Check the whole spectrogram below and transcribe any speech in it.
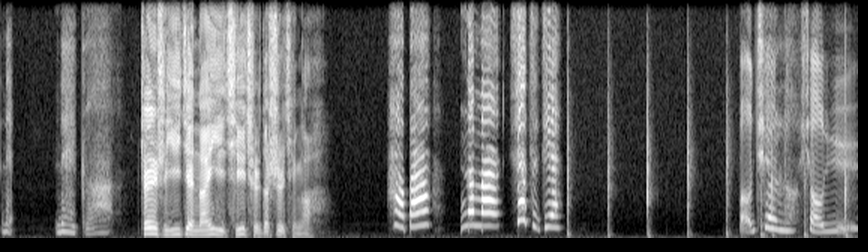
那那个。真是一件难以启齿的事情啊！好吧，那么下次见。抱歉了，小玉。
